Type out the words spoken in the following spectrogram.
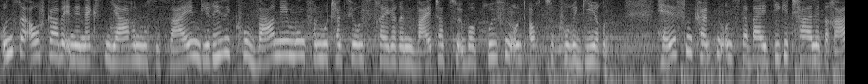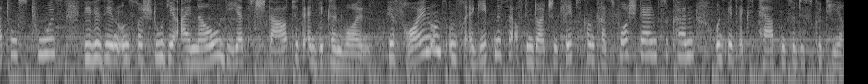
Unsere Aufgabe in den nächsten Jahren muss es sein, die Risikowahrnehmung von Mutationsträgerinnen weiter zu überprüfen und auch zu korrigieren. Helfen könnten uns dabei digitale Beratungstools, wie wir sie in unserer Studie iKnow, die jetzt startet, entwickeln wollen. Wir freuen uns, unsere Ergebnisse auf dem Deutschen Krebskongress vorstellen zu können und mit Experten zu diskutieren.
